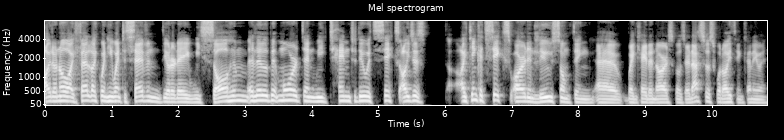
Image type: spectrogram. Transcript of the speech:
I don't know. I felt like when he went to seven the other day, we saw him a little bit more than we tend to do at six. I just, I think at six, Ireland lose something uh, when Caelan Doris goes there. That's just what I think, anyway.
